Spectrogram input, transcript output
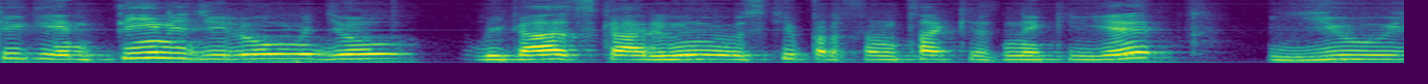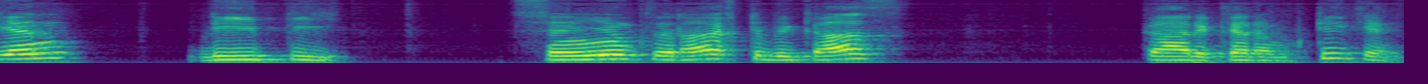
ठीक है इन तीन जिलों में जो विकास कार्य हुए उसकी प्रशंसा किसने की है? यूएनडीपी संयुक्त राष्ट्र विकास कार्यक्रम ठीक है?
